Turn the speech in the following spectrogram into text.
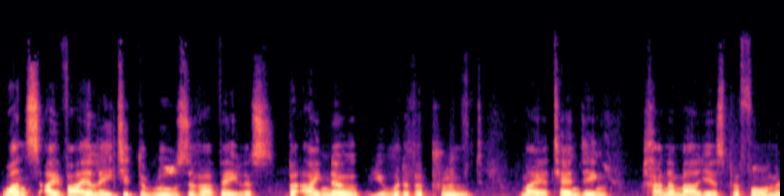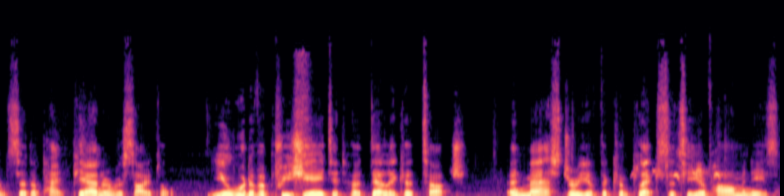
Once I violated the rules of Avelus, but I know you would have approved my attending Chanamalia's performance at a piano recital. You would have appreciated her delicate touch and mastery of the complexity of harmonies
